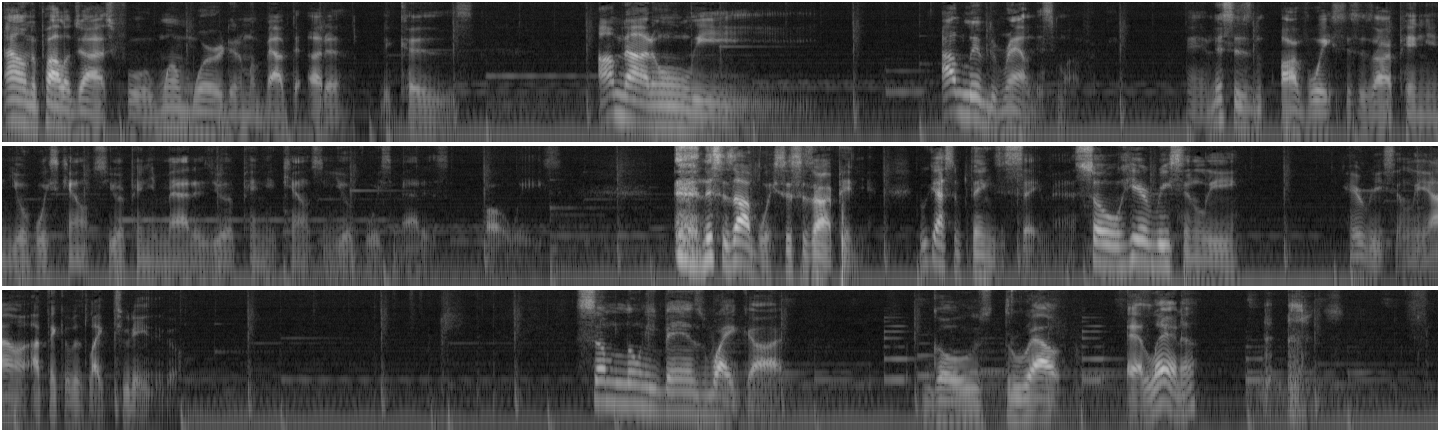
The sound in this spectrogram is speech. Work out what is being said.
I don't apologize for one word that I'm about to utter because I'm not only I've lived around this motherfucker. And this is our voice, this is our opinion. Your voice counts, your opinion matters, your opinion counts, and your voice matters always. this is our voice, this is our opinion. We got some things to say, man. So here recently, here recently, I, I think it was like two days ago. Some loony band's white guy goes throughout Atlanta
